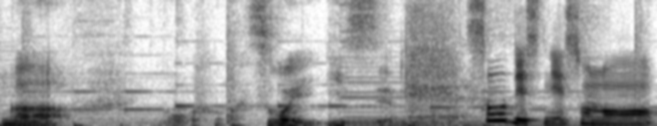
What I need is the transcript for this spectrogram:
とか、おすごいいいっすよね。そうですねその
